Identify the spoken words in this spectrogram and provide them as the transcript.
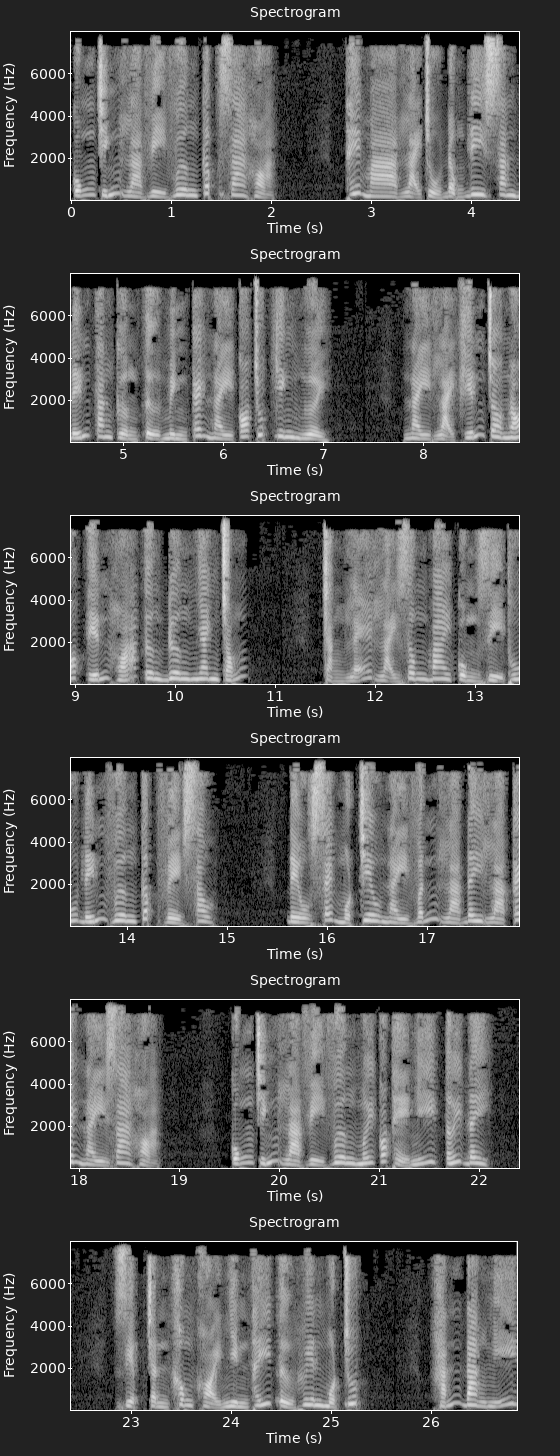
Cũng chính là vì vương cấp gia hỏa. Thế mà lại chủ động đi săn đến tăng cường tự mình cái này có chút kinh người. Này lại khiến cho nó tiến hóa tương đương nhanh chóng. Chẳng lẽ lại dông bay cùng dị thú đến vương cấp về sau. Đều sẽ một chiêu này vẫn là đây là cái này ra hỏa. Cũng chính là vì vương mới có thể nghĩ tới đây. Diệp Trần không khỏi nhìn thấy tử huyên một chút. Hắn đang nghĩ.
